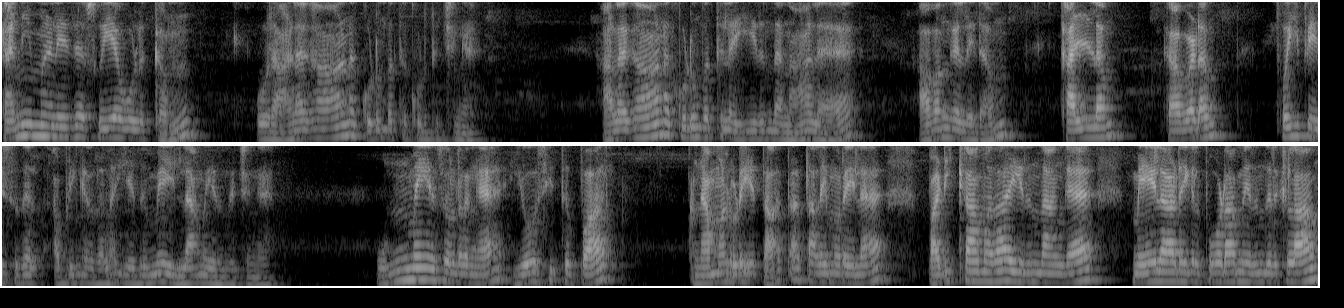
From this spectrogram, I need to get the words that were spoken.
தனி மனித சுய ஒழுக்கம் ஒரு அழகான குடும்பத்தை கொடுத்துச்சுங்க. அழகான குடும்பத்தில் இருந்தனால அவங்களிடம் கள்ளம் கபடம் பொய் பேசுதல் அப்படிங்கிறதெல்லாம் எதுவுமே இல்லாமல் இருந்துச்சுங்க. உண்மையை சொல்கிறேங்க யோசித்து பார். நம்மளுடைய தாத்தா தலைமுறையில் படிக்காம தான் இருந்தாங்க. மேலாடைகள் போடாமல் இருந்திருக்கலாம்.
